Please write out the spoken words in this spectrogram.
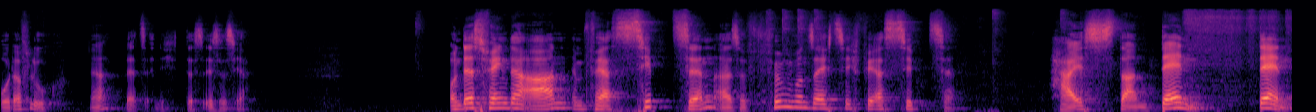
oder Fluch. Ja, letztendlich, das ist es ja. Und das fängt er an im Vers 17, also 65, Vers 17. Heißt dann denn, denn.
